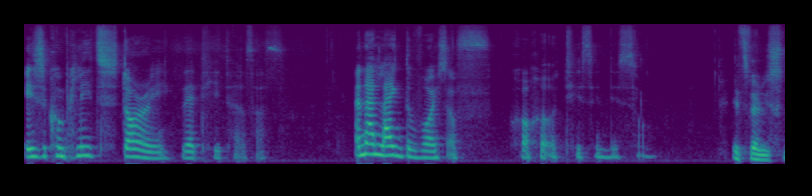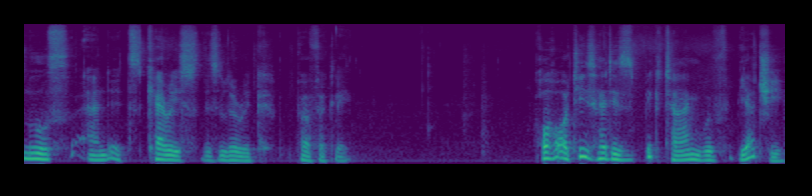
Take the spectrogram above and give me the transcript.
is a complete story that he tells us. And I like the voice of Jorge Ortiz in this song. It's very smooth and it carries this lyric perfectly. Jorge Ortiz had his big time with Biagi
